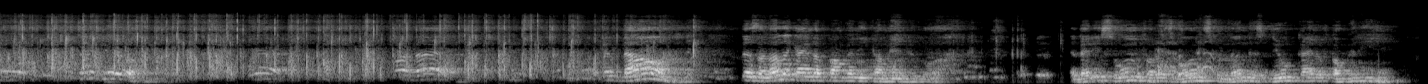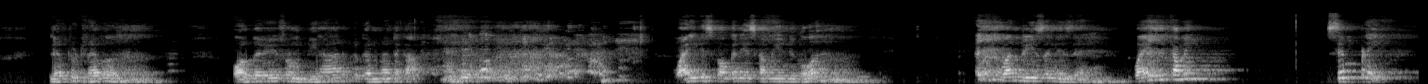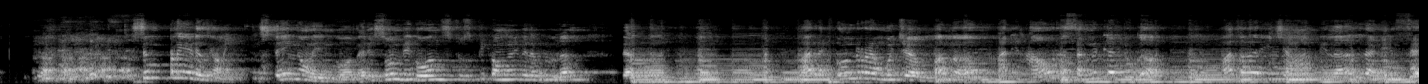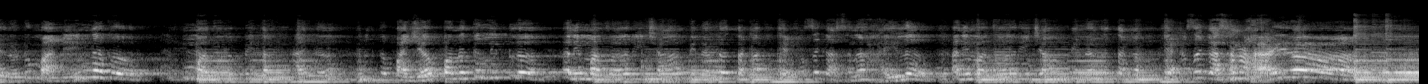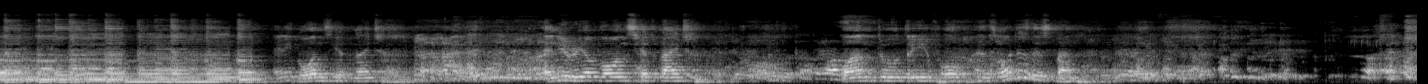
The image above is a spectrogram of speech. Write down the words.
thank you. Yeah, all right. But now, there's another kind of Konkani coming to Goa. Very soon, for us Goans to learn this new kind of Konkani, we have to travel all the way from Bihar to Karnataka. Why this Konkani is coming into Goa? One reason is there. Why is it coming? Simply. Simply it is coming. It's staying only in Goa. Very soon we go on to speak Konkani will have to learn अरे उनरा मुझे मम आणि our संगट टुक माझारी चहा पिला लगे fellow मांडी नक माझं पिता आलं तर माझ्या पनक लिपलं आणि मजरीच्या पिनत तका हे कसं घासणं हायलं आणि मजरीच्या पिनत तका हे कसं घासणं हायलं Any real Goans here tonight? One, two, three, four. And so what is this man?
